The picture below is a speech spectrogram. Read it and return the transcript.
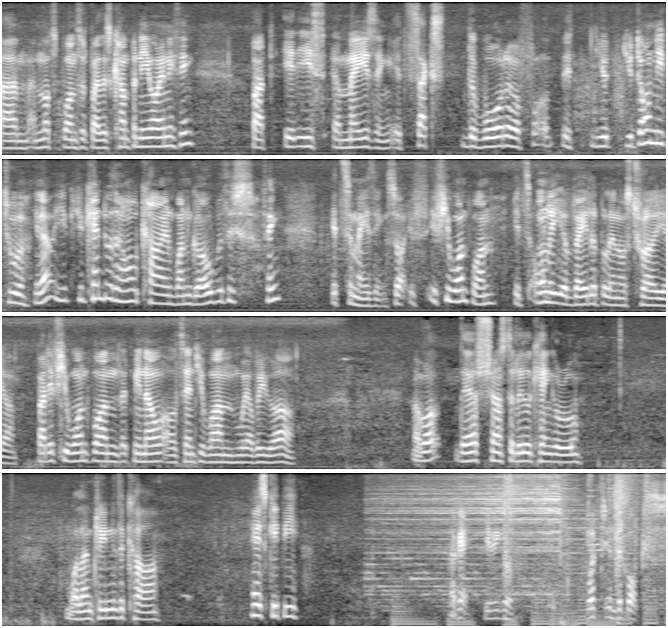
um, I'm not sponsored by this company or anything. But it is amazing. It sucks the water. For, it, you you don't need to. You know you, you can do the whole car in one go with this thing it's amazing. So if, if you want one, it's only available in Australia. But if you want one, let me know. I'll send you one wherever you are. Oh, well, there's just a little kangaroo while I'm cleaning the car. Hey, Skippy. Okay, here we go. What's in the box?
